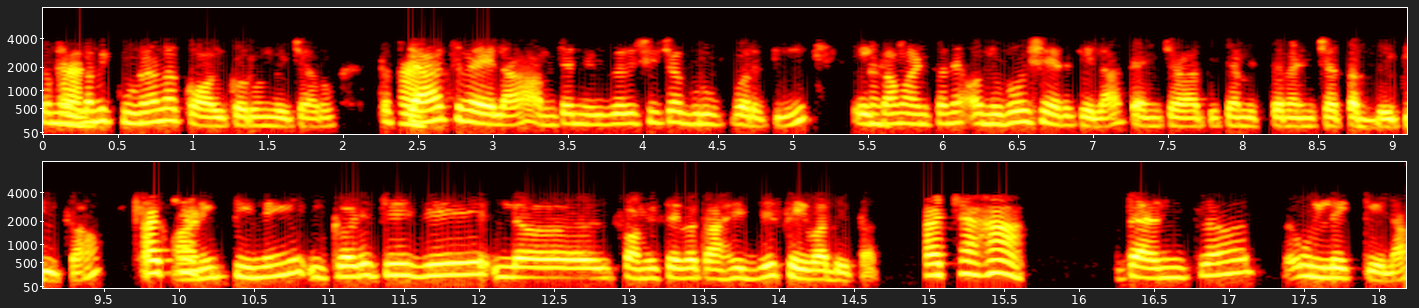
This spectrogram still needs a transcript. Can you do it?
तर. म्हटलं मी कुणाला कॉल करून विचारू? तर. त्याच वेळेला आमच्या न्यूजर्सीच्या ग्रुपवरती एका माणसाने अनुभव शेअर केला त्यांच्या तिच्या मिस्टरांच्या तब्येतीचा. आणि तिने इकडचे जे ल- स्वामीसेवक आहेत जे सेवा देतात. अच्छा हा. त्यांचा उल्लेख केला.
